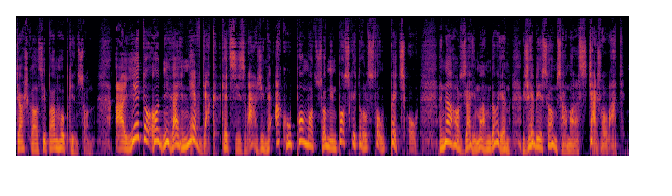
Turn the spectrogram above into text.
ťažkal si pán Hopkinson. A je to od nich aj nevďak, keď si zvážime, akú pomoc som im poskytol s tou pecou. Naozaj mám dojem, že by som sa mal sťažovať.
